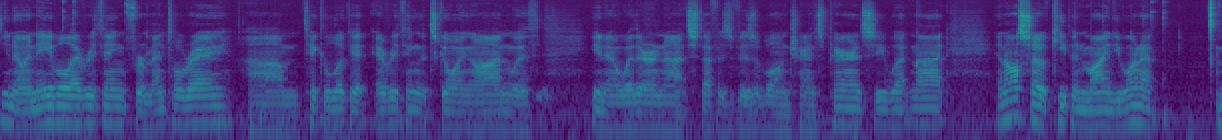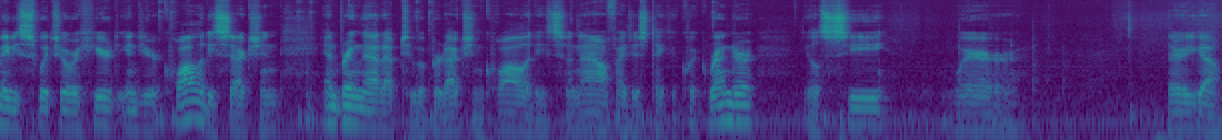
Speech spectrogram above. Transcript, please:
you know, enable everything for mental ray. Um, take a look at everything that's going on with, you know, whether or not stuff is visible and transparency, whatnot. And also keep in mind you want to maybe switch over here into your quality section and bring that up to a production quality. So now if I just take a quick render, you'll see where, there you go.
